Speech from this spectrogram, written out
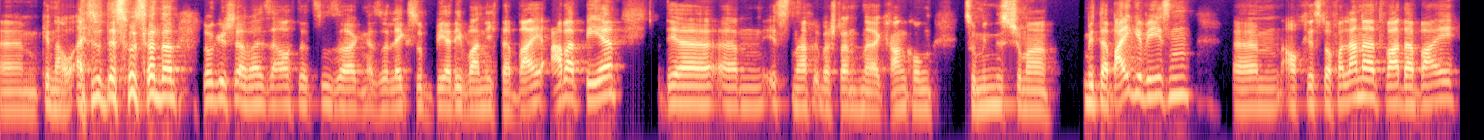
Ähm, genau, also das muss man dann logischerweise auch dazu sagen. Also Lex und Bär, die waren nicht dabei. Aber Bär, der ähm, ist nach überstandener Erkrankung zumindest schon mal mit dabei gewesen. Ähm, auch Christopher Lannert war dabei.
